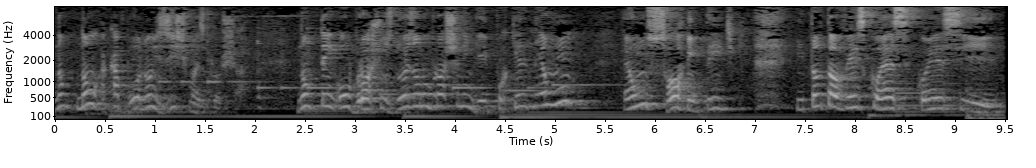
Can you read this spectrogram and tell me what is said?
Não, não, acabou, não existe mais brochar. Não tem, ou brocha os dois ou não brocha ninguém, porque é um, é um só, entende? Então talvez com esse, com esse,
